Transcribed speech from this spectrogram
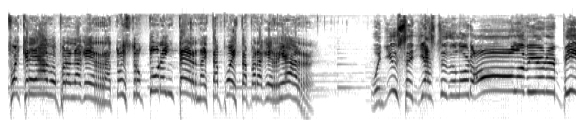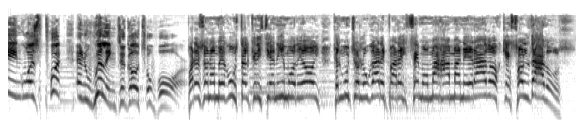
fue creado para la guerra. Tu estructura interna está puesta para guerrear. When you said yes to the Lord, all of your inner being was put and willing to go to war. Por eso no me gusta el cristianismo de hoy, que en muchos lugares parecemos más amanerados que soldados.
